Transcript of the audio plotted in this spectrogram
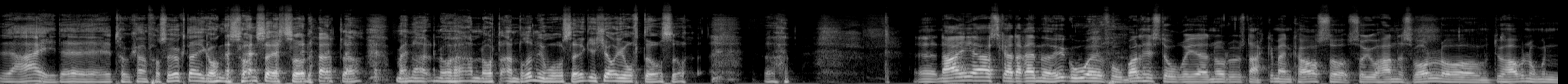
Nei, det, jeg tror ikke han forsøkte en gang, sånn sett. Så det, men nå har han nådd andre nivå som jeg ikke har gjort det. Så. Ja. Eh, nei, Asker, det er mye god eh, fotballhistorie når du snakker med en kar som Johannes Wold. Og du har vel noen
